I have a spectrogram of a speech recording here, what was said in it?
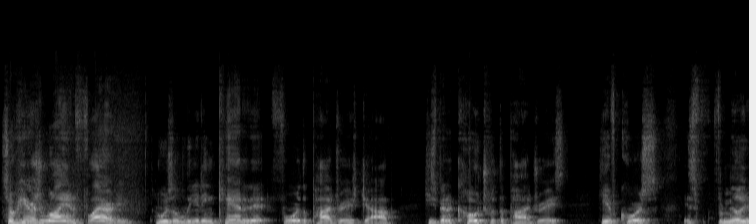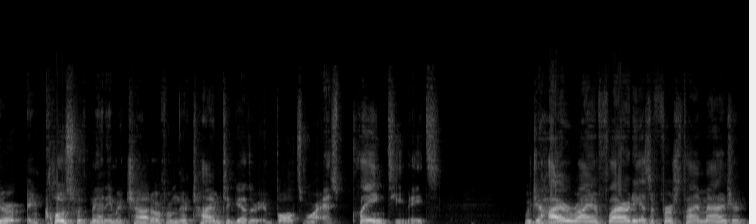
So here's Ryan Flaherty, who is a leading candidate for the Padres job. He's been a coach with the Padres. He, of course, is familiar and close with Manny Machado from their time together in Baltimore as playing teammates. Would you hire Ryan Flaherty as a first time manager?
